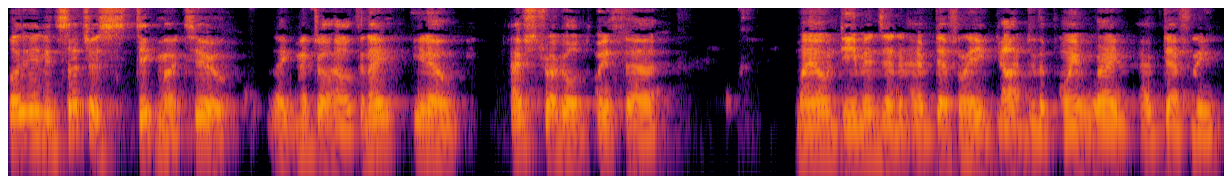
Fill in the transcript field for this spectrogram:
Well, and it's such a stigma too, like mental health. And I, you know, I've struggled with uh, my own demons, and I've definitely gotten to the point where I, I've definitely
